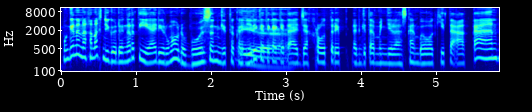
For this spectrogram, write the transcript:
mungkin anak-anak juga udah ngerti ya di rumah udah bosen gitu kan. Jadi Iya. ketika kita ajak road trip dan kita menjelaskan bahwa kita akan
